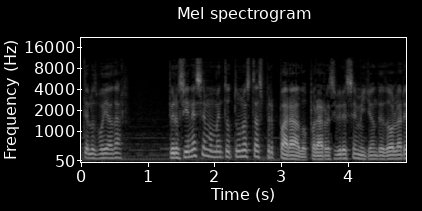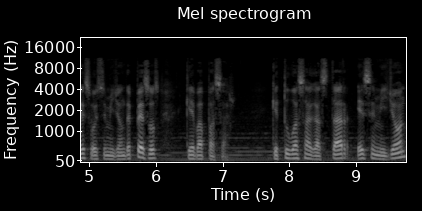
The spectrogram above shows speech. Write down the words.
te los voy a dar. Pero si en ese momento tú no estás preparado para recibir ese millón de dólares o ese millón de pesos, ¿qué va a pasar? Que tú vas a gastar ese millón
